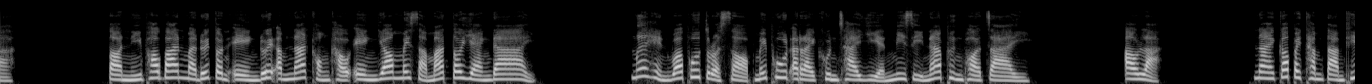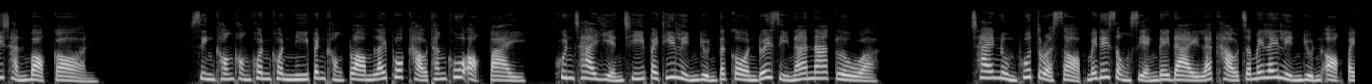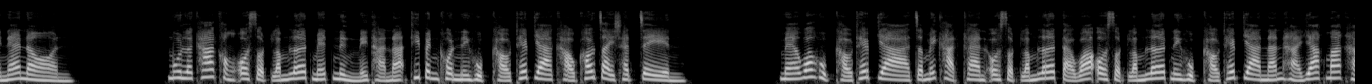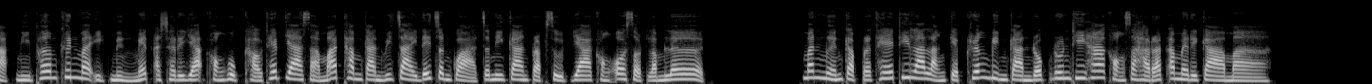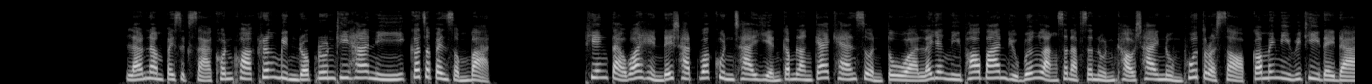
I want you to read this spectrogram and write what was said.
ตอนนี้พ่อบ้านมาด้วยตนเองด้วยอำนาจของเขาเองย่อมไม่สามารถโต้แย้งได้ เมื่อเห็นว่าผู้ตรวจสอบไม่พูดอะไรคุณชายเหยียนมีสีหน้าพึงพอใจ เอาล่ะ นายก็ไปทำตามที่ฉันบอกก่อน สิ่งของของคนคนนี้เป็นของปลอมไล่พวกเขาทั้งคู่ออกไป คุณชายเหยียนชี้ไปที่หลินหยุนตะโกนด้วยสีหน้าน่ากลัว ชายหนุ่มผู้ตรวจสอบไม่ได้ส่งเสียงใด ๆ และเขาจะไม่ไล่หลินหยุนออกไปแน่นอน มูลค่าของโอสถล้ำเลิศเม็ดหนึ่งในฐานะที่เป็นคนในหุบเขาเทพยาเขาเข้าใจชัดเจน แม้ว่าหุบเขาเทพยาจะไม่ขาดแคลนโอสถล้ำเลิศแต่ว่าโอสถล้ำเลิศในหุบเขาเทพยานั้นหายากมากหากมีเพิ่มขึ้นมาอีกหนึ่งเม็ดอัจฉริยะของหุบเขาเทพยาสามารถทำการวิจัยได้จนกว่าจะมีการปรับสูตรยาของโอสถล้ำเลิศ มันเหมือนกับประเทศที่ลาหลังเก็บเครื่องบินการรบรุ่นที่ 5 ของสหรัฐอเมริกามา แล้วนำไปศึกษาค้นคว้าเครื่องบินรบรุ่นที่ 5 นี้ก็จะเป็นสมบัติ เพียงแต่ว่าเห็นได้ชัดว่าคุณชายเหยียนกำลังแก้แค้นส่วนตัว และยังมีพ่อบ้านอยู่เบื้องหลังสนับสนุนเขาชายหนุ่มผู้ตรวจสอบก็ไม่มีวิธีใด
